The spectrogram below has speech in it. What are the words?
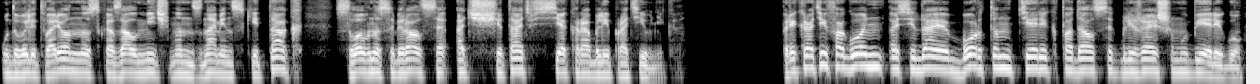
Удовлетворенно сказал Мичман Знаменский так, словно собирался отсчитать все корабли противника. Прекратив огонь, оседая бортом, терек подался к ближайшему берегу.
